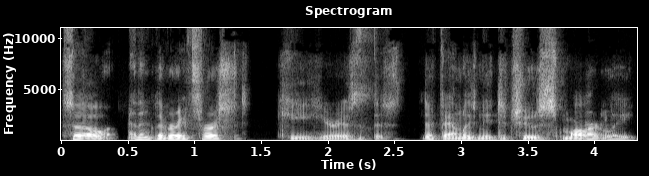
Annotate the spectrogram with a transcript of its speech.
So i think the very first key here is that the families need to choose smartly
